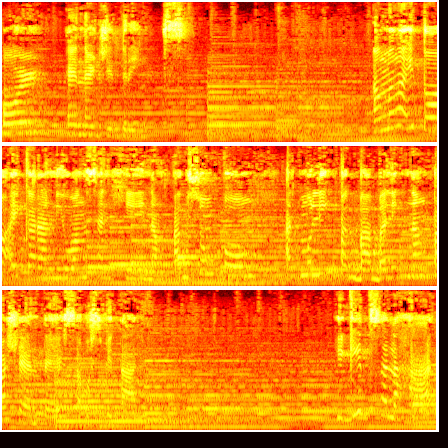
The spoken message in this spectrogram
or energy drinks. Ay karaniwang sanhi ng pagsumpong at muling pagbabalik ng pasyente sa ospital. Higit sa lahat,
